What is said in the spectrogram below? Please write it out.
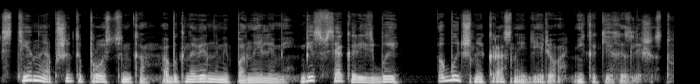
Стены обшиты простенько, обыкновенными панелями, без всякой резьбы — Обычное красное дерево, никаких излишеств.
